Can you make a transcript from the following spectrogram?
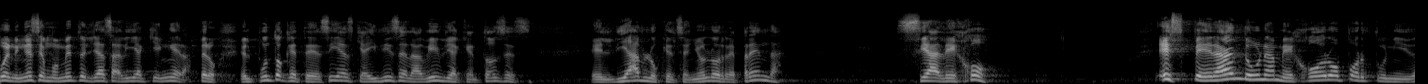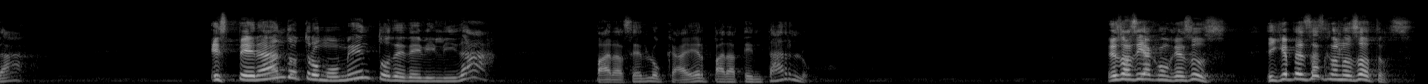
Bueno, en ese momento él ya sabía quién era, pero el punto que te decía es que ahí dice la Biblia que entonces el diablo, que el Señor lo reprenda, se alejó, esperando una mejor oportunidad, esperando otro momento de debilidad para hacerlo caer, para tentarlo. Eso hacía con Jesús. ¿Y qué pensás con nosotros?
